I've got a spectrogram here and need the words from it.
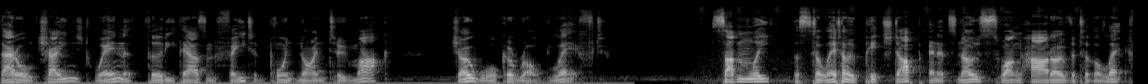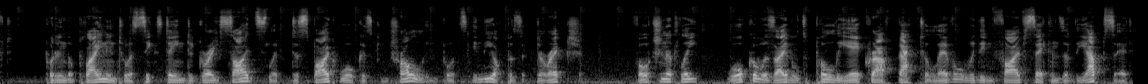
That all changed when, at 30,000 feet at 0.92 Mach, Joe Walker rolled left. Suddenly, the stiletto pitched up and its nose swung hard over to the left, putting the plane into a 16 degree side slip despite Walker's control inputs in the opposite direction. Fortunately, Walker was able to pull the aircraft back to level within 5 seconds of the upset,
